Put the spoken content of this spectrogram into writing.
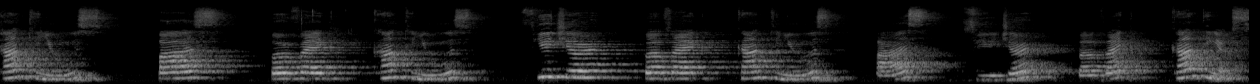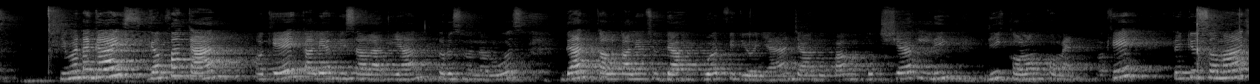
continuous, past, perfect, continuous, future perfect continuous, past future perfect continuous. Gimana guys? Gampang kan? Oke, kalian bisa latihan terus-menerus dan kalau kalian sudah buat videonya, jangan lupa untuk share link di kolom komen. Oke? Thank you so much.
